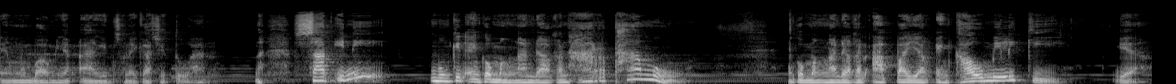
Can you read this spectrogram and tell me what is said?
yang membawa minyak angin sungai kasih Tuhan. Nah, saat ini mungkin engkau mengandalkan hartamu. Engkau mengandalkan apa yang engkau miliki. Ya.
